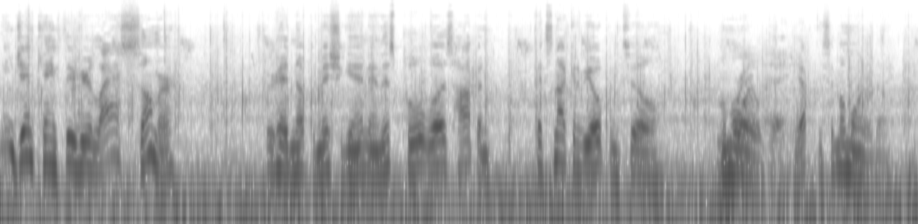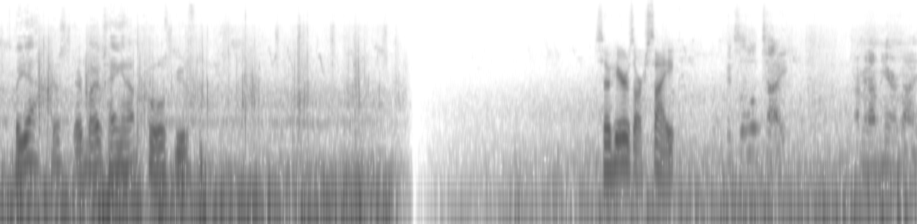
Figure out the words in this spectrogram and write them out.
Me and Jen came through here last summer. We were heading up to Michigan, and this pool was hopping. It's not going to be open till Memorial, Memorial Day. Day. Yep, he said Memorial Day. But yeah, there's, everybody was hanging out in the pool. It's beautiful. So here's our site. It's a little tight. I mean, I'm hearing my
